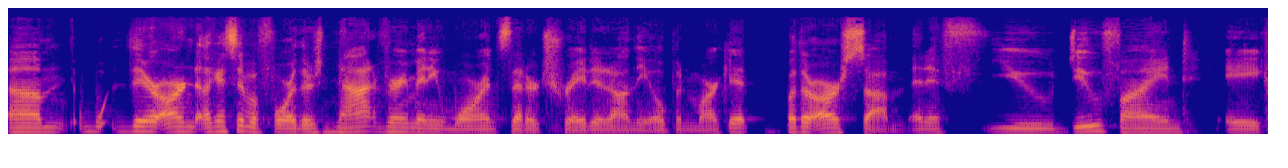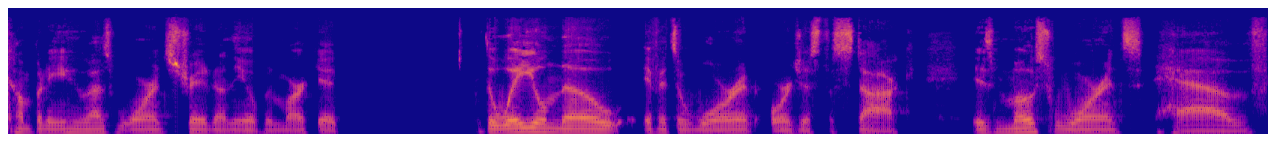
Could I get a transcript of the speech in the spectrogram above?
Um, there are, like I said before, there's not very many warrants that are traded on the open market, but there are some. And if you do find a company who has warrants traded on the open market, the way you'll know if it's a warrant or just the stock is most warrants have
